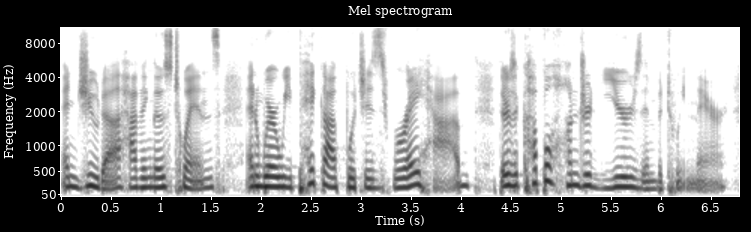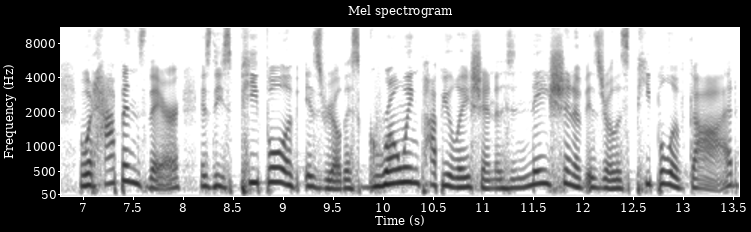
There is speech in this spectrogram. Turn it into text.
and Judah, having those twins, and where we pick up, which is Rahab, there's a couple hundred years in between there. And what happens there is these people of Israel, this growing population, this nation of Israel, this people of God,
